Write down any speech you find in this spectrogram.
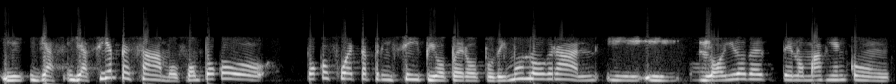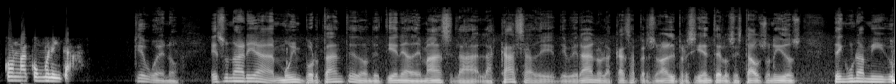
Y, y, así, empezamos, fue un poco poco fuerte al principio, pero pudimos lograr y, lo ha ido de, de, lo más bien con, con la comunidad. Qué bueno. Es un área muy importante donde tiene además la, casa de, verano, la casa personal del presidente de los Estados Unidos. Tengo un amigo,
